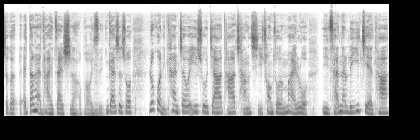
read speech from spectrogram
这个诶，当然他还在世啊，不好意思，应该是说，如果你看这位艺术家他长期创作的脉络，你才能理解他，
